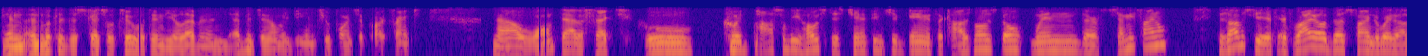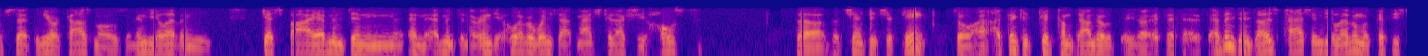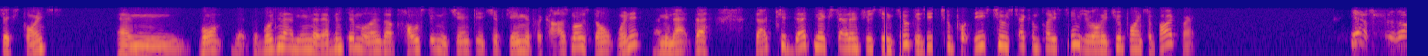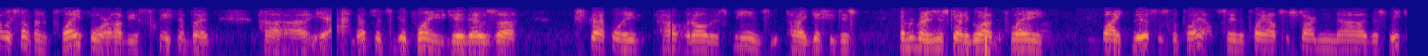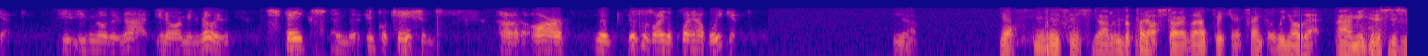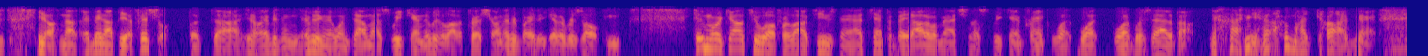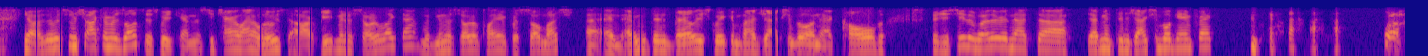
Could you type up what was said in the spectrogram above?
And and look at the schedule too, within the 11 and Edmonton only being two points apart, Frank. Now, won't that affect who could possibly host this championship game if the Cosmos don't win their semifinal? Because obviously, if, if Rayo does find a way to upset the New York Cosmos and Indy 11 gets by Edmonton and Edmonton or Indy, whoever wins that match could actually host the the championship game. So I, I think it could come down to you know if, if, if Edmonton does pass Indy 11 with 56 points, and won't doesn't that mean that Edmonton will end up hosting the championship game if the Cosmos don't win it? I mean that that that could that makes that interesting too because these two these two second place teams are only two points apart, Frank. Yes, there's always something to play for, obviously, but uh, yeah, that's that's a good point, EJ. That uh, extrapolate out what all this means. I guess you just everybody's just got to go out and play like this is the playoffs. Say the playoffs are starting uh, this weekend, even though they're not. You know, I mean, really, stakes and the implications uh, are that this is like a playoff weekend. Yeah. Yes, I mean this is you know, the playoffs started last weekend. Frankly, we know that. I mean this is you know not it may not be official, but uh, you know everything everything that went down last weekend there was a lot of pressure on everybody to get a result and didn't work out too well for a lot of teams, man. That Tampa Bay Ottawa match last weekend, Frank. What what what was that about? I mean, oh my God, man. You know, there was some shocking results this weekend. To see Carolina lose or uh, beat Minnesota like that, with Minnesota playing for so much, uh, and Edmonton barely squeaking by Jacksonville in that cold. Did you see the weather in that uh, Edmonton Jacksonville game, Frank? well,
